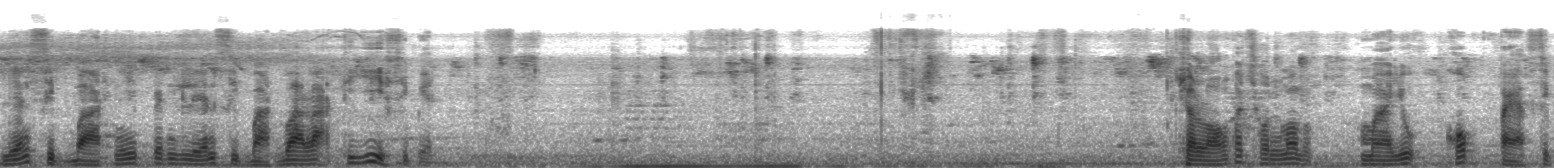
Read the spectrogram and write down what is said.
เหรียญสิบบาทนี้เป็นเหรียญสิบบาทวาระที่ยี่สิบเอ็ดฉลองพระชนมมายุครบแปดสิบ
